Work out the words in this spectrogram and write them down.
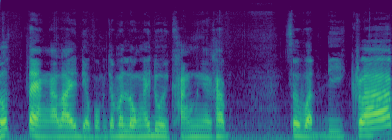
รถแต่งอะไร เดี๋ยวผมจะมาลงให้ดูอีกครั้งหนึงครับ สวัสดีครับ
